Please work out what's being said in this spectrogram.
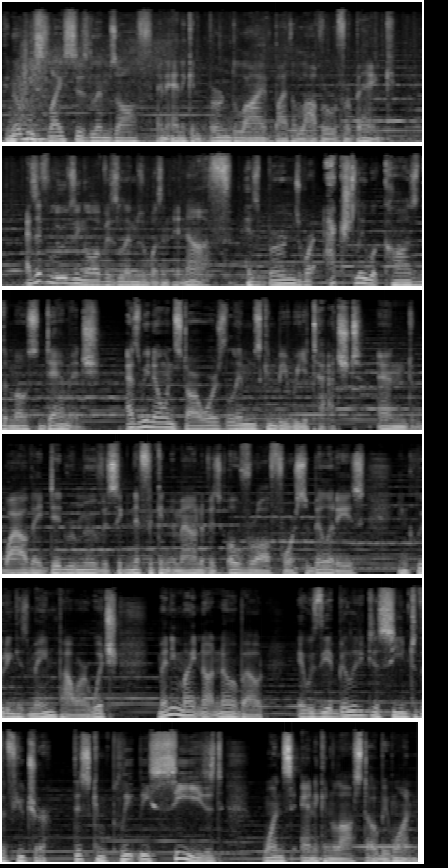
Kenobi sliced his limbs off, and Anakin burned alive by the lava river bank. As if losing all of his limbs wasn't enough, his burns were actually what caused the most damage. As we know in Star Wars, limbs can be reattached, and while they did remove a significant amount of his overall force abilities, including his main power, which many might not know about, it was the ability to see into the future. This completely ceased once Anakin lost to Obi-Wan.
